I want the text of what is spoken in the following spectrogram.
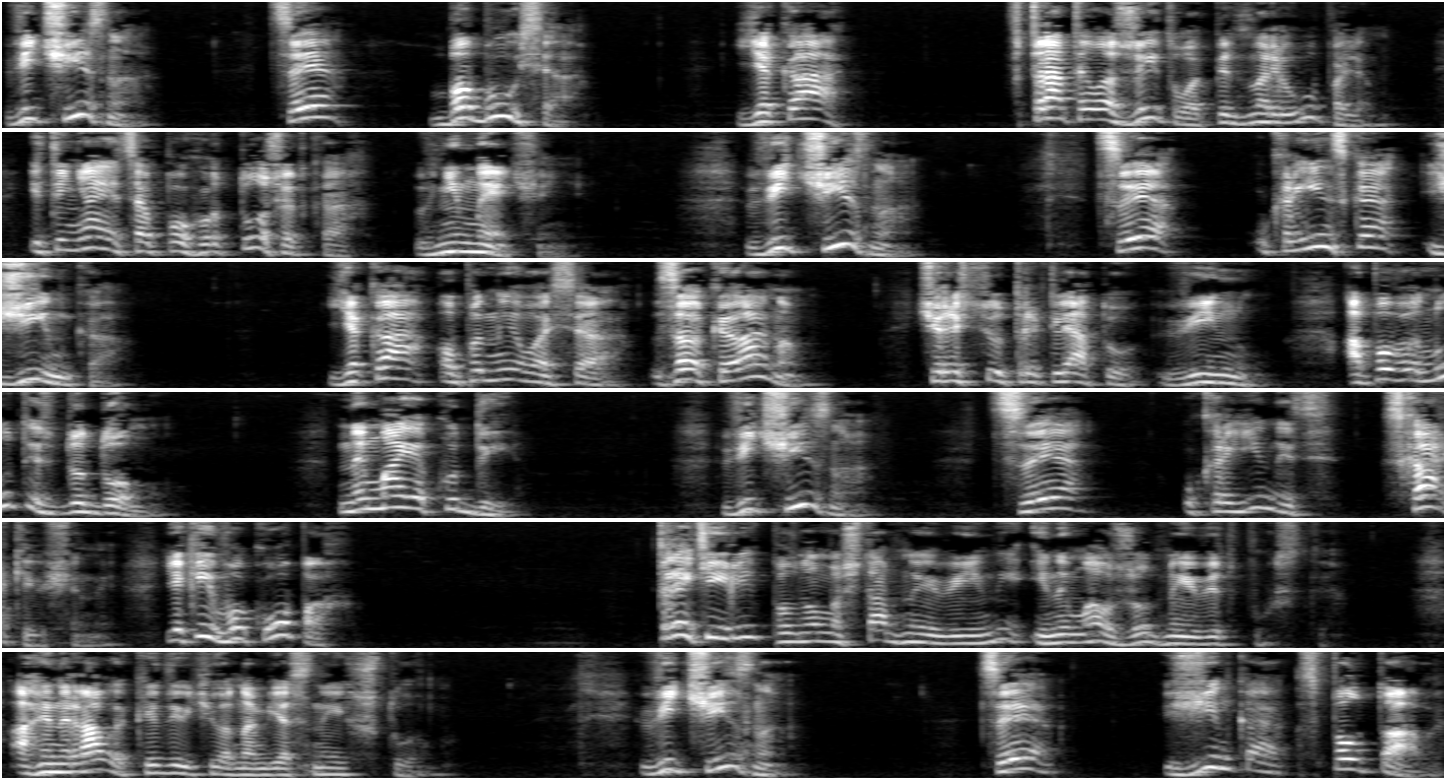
Вітчизна це бабуся, яка втратила житло під Маріуполем і тиняється по гуртожитках в Німеччині. Вітчизна це українська жінка, яка опинилася за океаном через цю трикляту війну, а повернутись додому немає куди. Вітчизна це українець з Харківщини, який в окопах третій рік повномасштабної війни і не мав жодної відпустки. А генерали кидають його на м'ясний штурм. Вітчизна це жінка з Полтави,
